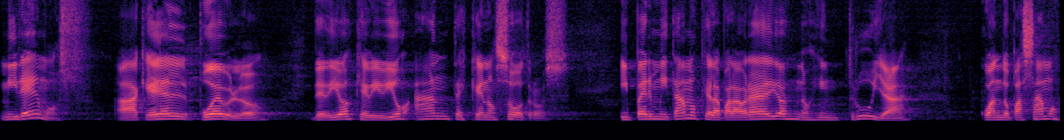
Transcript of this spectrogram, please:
miremos a aquel pueblo de Dios que vivió antes que nosotros y permitamos que la palabra de Dios nos instruya cuando pasamos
